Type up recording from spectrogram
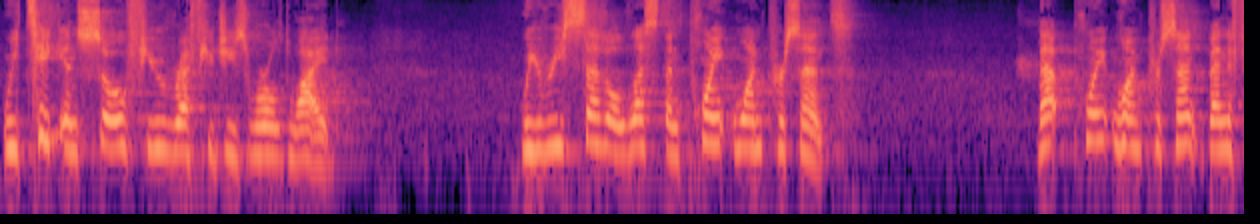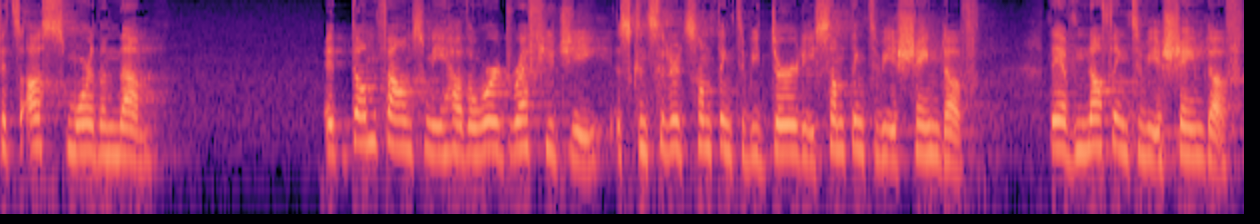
We take in so few refugees worldwide. We resettle less than 0.1%. That 0.1% benefits us more than them. It dumbfounds me how the word refugee is considered something to be dirty, something to be ashamed of. They have nothing to be ashamed of.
